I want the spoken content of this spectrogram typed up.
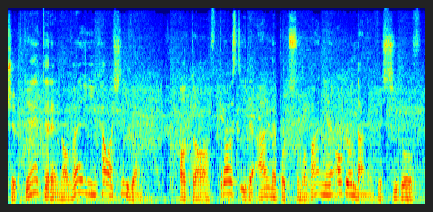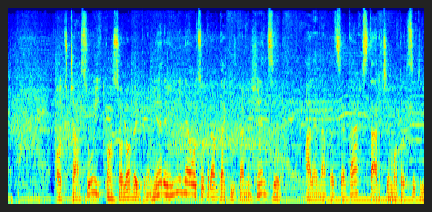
Szybkie, terenowe i hałaśliwe. Oto wprost idealne podsumowanie oglądanych wyścigów. Od czasu ich konsolowej premiery minęło co prawda kilka miesięcy, ale na PC-tach starcie motocykli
